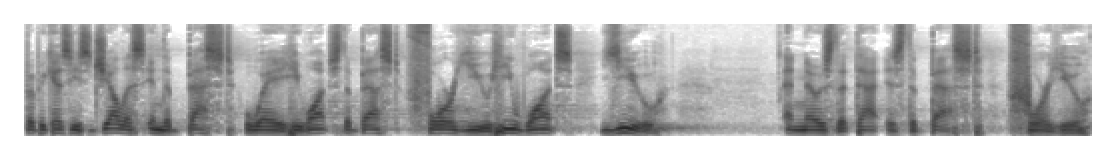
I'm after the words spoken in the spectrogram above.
but because he's jealous in the best way. He wants the best for you. He wants you and knows that that is the best for you.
